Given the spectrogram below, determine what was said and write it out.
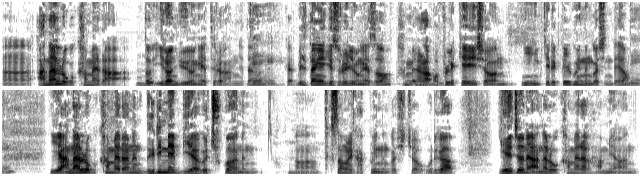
어, 아날로그 카메라도 음. 이런 유형에 들어갑니다. 네. 그러니까 밀당의 기술을 이용해서 카메라 음. 어플리케이션이 인기를 끌고 있는 것인데요. 네. 이 아날로그 카메라는 느림의 미학을 추구하는 어, 음. 특성을 갖고 있는 것이죠. 우리가 예전에 아날로그 카메라가 하면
